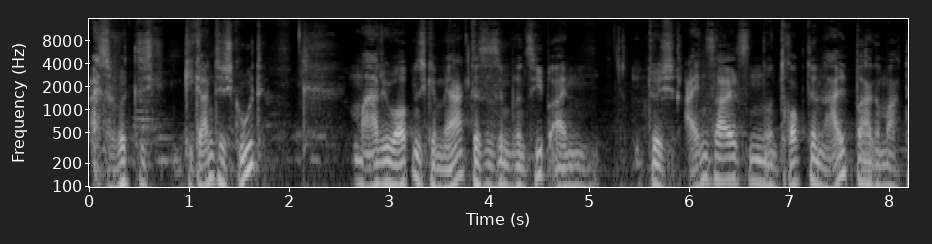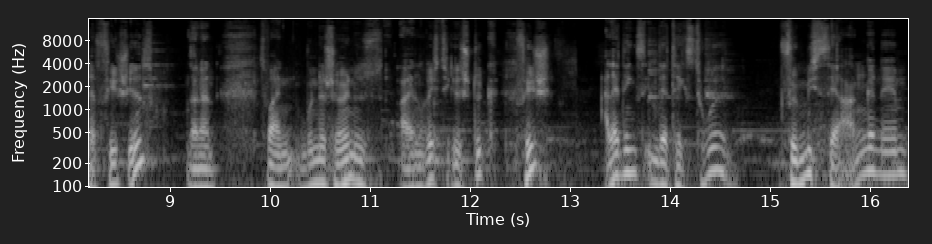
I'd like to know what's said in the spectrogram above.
also wirklich gigantisch gut. Man hat überhaupt nicht gemerkt, dass es im Prinzip ein durch Einsalzen und Trocknen haltbar gemachter Fisch ist, sondern es war ein wunderschönes, ein richtiges Stück Fisch. Allerdings in der Textur für mich sehr angenehm,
